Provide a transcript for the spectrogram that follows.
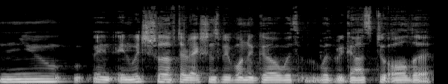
knew in, in which sort of directions we want to go with with regards to all the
